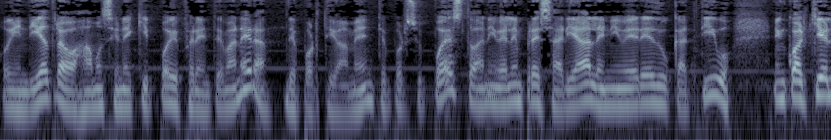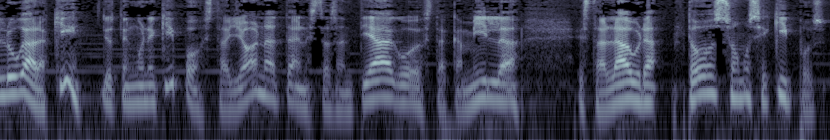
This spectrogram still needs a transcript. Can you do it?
Hoy en día trabajamos en equipo de diferente manera, deportivamente, por supuesto, a nivel empresarial, a nivel educativo, en cualquier lugar. Aquí yo tengo un equipo, está Jonathan, está Santiago, está Camila, está Laura, todos somos equipos.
